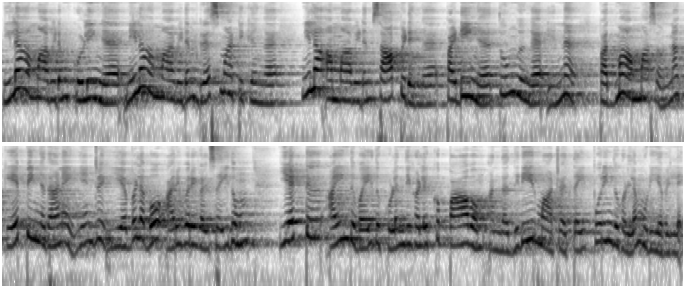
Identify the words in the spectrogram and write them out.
நிலா அம்மாவிடம் குளிங்க நிலா அம்மாவிடம் ட்ரெஸ் மாட்டிக்குங்க நிலா அம்மாவிடம் சாப்பிடுங்க படிங்க தூங்குங்க என்ன? பத்மா அம்மா சொன்னால் கேட்பீங்க தானே என்று எவ்வளவோ அறிவுரைகள் செய்தும் எட்டு ஐந்து வயது குழந்தைகளுக்கு பாவம் அந்த திடீர் மாற்றத்தை புரிந்து கொள்ள முடியவில்லை.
